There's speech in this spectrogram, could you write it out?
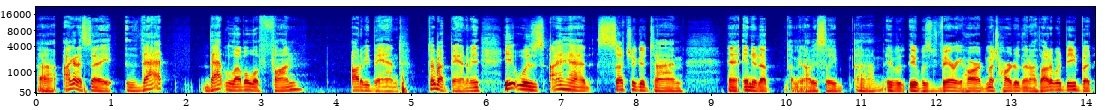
uh, I got to say that that level of fun ought to be banned. Talk about banned. I mean, it was. I had such a good time. And ended up. I mean, obviously, um, it was it was very hard, much harder than I thought it would be, but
